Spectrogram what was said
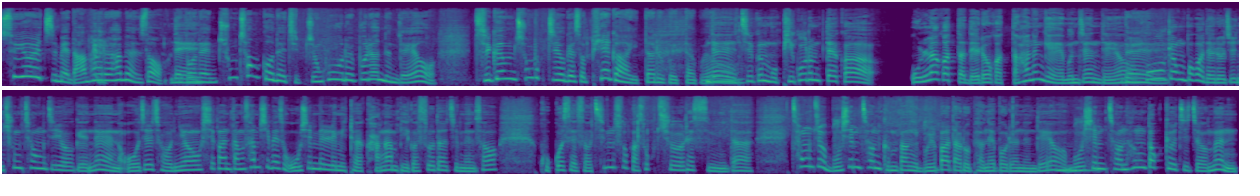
수요일쯤에 남하를 하면서 네. 이번엔 충청권에 집중 호우를 뿌렸는데요. 지금 충북 지역에서 피해가 잇따르고 있다고요. 네, 지금 뭐 비구름대가 올라갔다 내려갔다 하는 게 문제인데요. 네. 호우경보가 내려진 충청 지역에는 어제 저녁 시간당 30에서 50mm의 강한 비가 쏟아지면서 곳곳에서 침수가 속출했습니다. 청주 무심천 근방이 물바다로 변해버렸는데요. 음. 무심천 흥덕교 지점은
